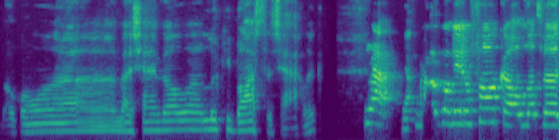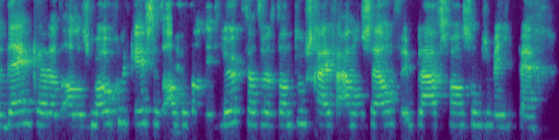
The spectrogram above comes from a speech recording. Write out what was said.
ook wel, uh, wij zijn wel lucky bastards eigenlijk. Ja, ja, maar ook wel weer een valkuil. Omdat we denken dat alles mogelijk is. Dat als het dan niet lukt, dat we het dan toeschrijven aan onszelf. In plaats van soms een beetje pech.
